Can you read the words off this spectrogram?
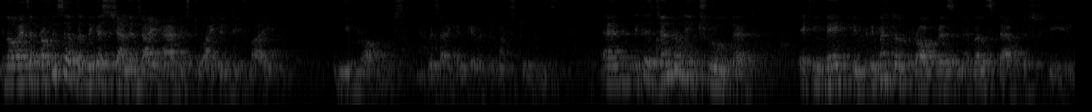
you know, as a professor, the biggest challenge I have is to identify new problems, which I can give it to my students. And it is generally true that if you make incremental progress in a well-established field,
